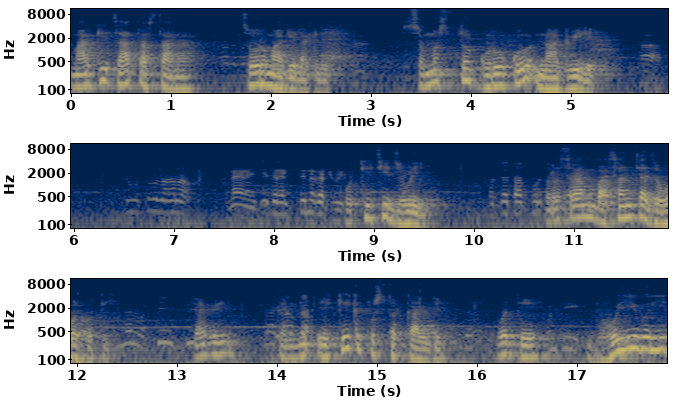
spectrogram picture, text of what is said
मार्गी जात असताना चोर मागे लागले. समस्त गुरुकुळ नागविले. पोथीची झोळी परशुराम बासांच्या जवळ होती. त्यावेळी त्यांनी एक एक पुस्तक काढले व ते भोईवरी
